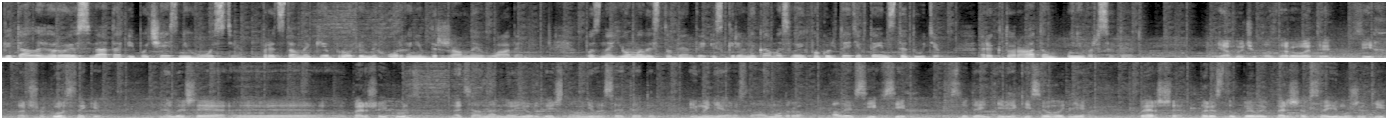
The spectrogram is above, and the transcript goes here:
Вітали героїв свята і почесні гості, представники профільних органів державної влади. Познайомили студенти із керівниками своїх факультетів та інститутів, ректоратом університету. Я хочу поздоровити всіх першокурсників, не лише е, перший курс Національного юридичного університету імені Ярослава Мудрого, але всіх всіх студентів, які сьогодні вперше переступили вперше в своєму житті,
